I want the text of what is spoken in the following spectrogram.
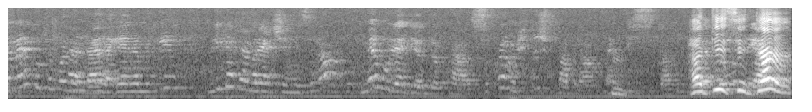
زمان كنت نقول هكا انا انا ملي ملي كانت عمري 20 سنه ميم ولادي دوكا السكر ما نحطوش في الطابله ما عنديش السكر Hadith, c'est d'un-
